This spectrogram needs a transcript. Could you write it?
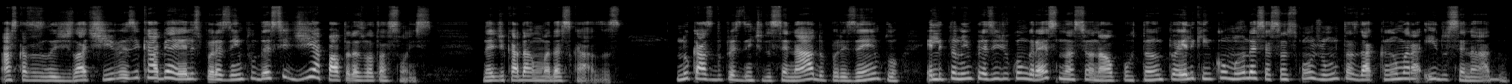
as casas legislativas e cabe a eles, por exemplo, decidir a pauta das votações né, de cada uma das casas. No caso do presidente do Senado, por exemplo, ele também preside o Congresso Nacional, portanto, é ele quem comanda as sessões conjuntas da Câmara e do Senado.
